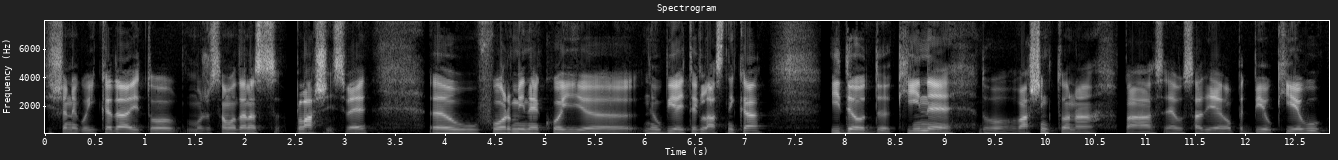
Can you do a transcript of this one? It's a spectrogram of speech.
više nego ikada i to može samo da nas plaši sve e, u formi nekoj e, ne ubijajte glasnika ide od Kine do Vašingtona pa evo sad je opet bio u Kijevu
